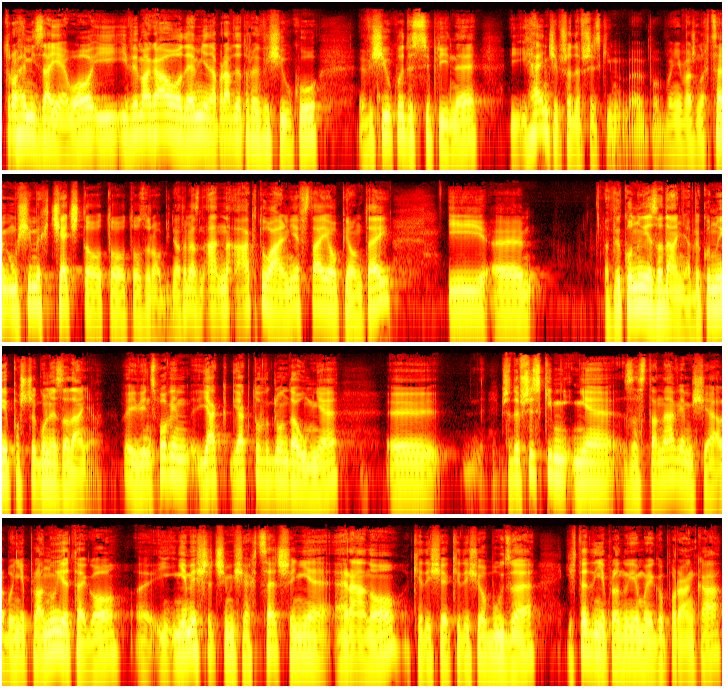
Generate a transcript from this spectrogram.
trochę mi zajęło i, i wymagało ode mnie naprawdę trochę wysiłku wysiłku, dyscypliny i, i chęci przede wszystkim, ponieważ no chcemy, musimy chcieć to, to, to zrobić. Natomiast aktualnie wstaję o piątej i y, wykonuję zadania, wykonuję poszczególne zadania. Okay, więc powiem, jak, jak to wygląda u mnie. Y, przede wszystkim nie zastanawiam się albo nie planuję tego e, i nie myślę, czy mi się chce, czy nie rano, kiedy się, kiedy się obudzę i wtedy nie planuję mojego poranka,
